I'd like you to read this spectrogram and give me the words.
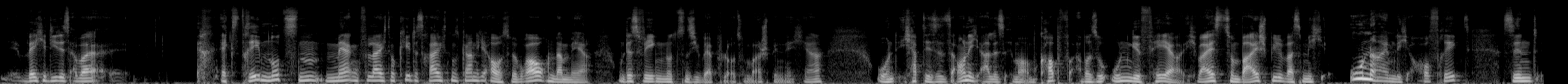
welche die das aber extrem nutzen, merken vielleicht, okay, das reicht uns gar nicht aus, wir brauchen da mehr. Und deswegen nutzen sie Webflow zum Beispiel nicht, ja. Und ich habe das jetzt auch nicht alles immer im Kopf, aber so ungefähr. Ich weiß zum Beispiel, was mich unheimlich aufregt, sind,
